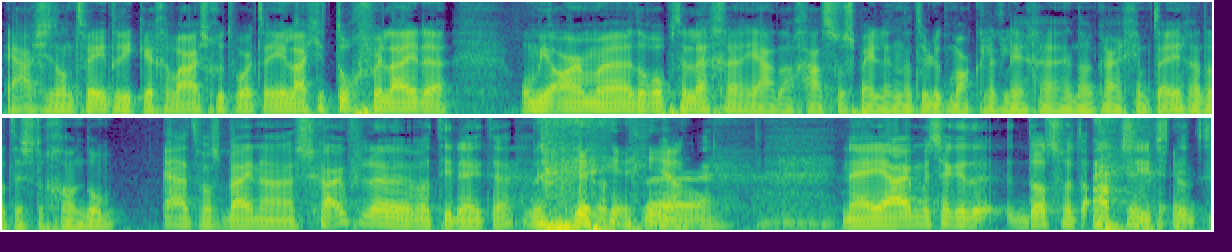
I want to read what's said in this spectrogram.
Ja, als je dan twee, drie keer gewaarschuwd wordt en je laat je toch verleiden om je armen erop te leggen, ja, dan gaat zo'n speler natuurlijk makkelijk liggen en dan krijg je hem tegen. Dat is toch gewoon dom? Ja, het was bijna schuifelen wat hij deed, hè? Dat, ja. Nee, ja, ik moet zeggen, dat soort acties, dat,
